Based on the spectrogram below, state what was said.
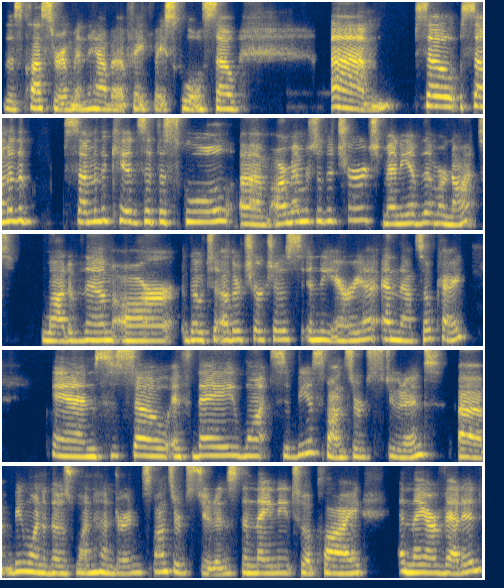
this classroom and have a faith-based school. So, um, so some of the, some of the kids at the school um, are members of the church. Many of them are not. A lot of them are, go to other churches in the area and that's okay. And so if they want to be a sponsored student, uh, be one of those 100 sponsored students, then they need to apply and they are vetted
